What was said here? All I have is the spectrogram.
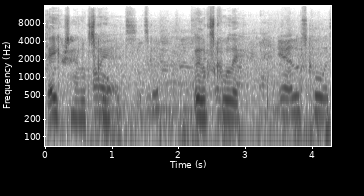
The acre looks Oh cool. yeah, it's, it's good. It looks cool. eh? Yeah, it looks cool. It's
